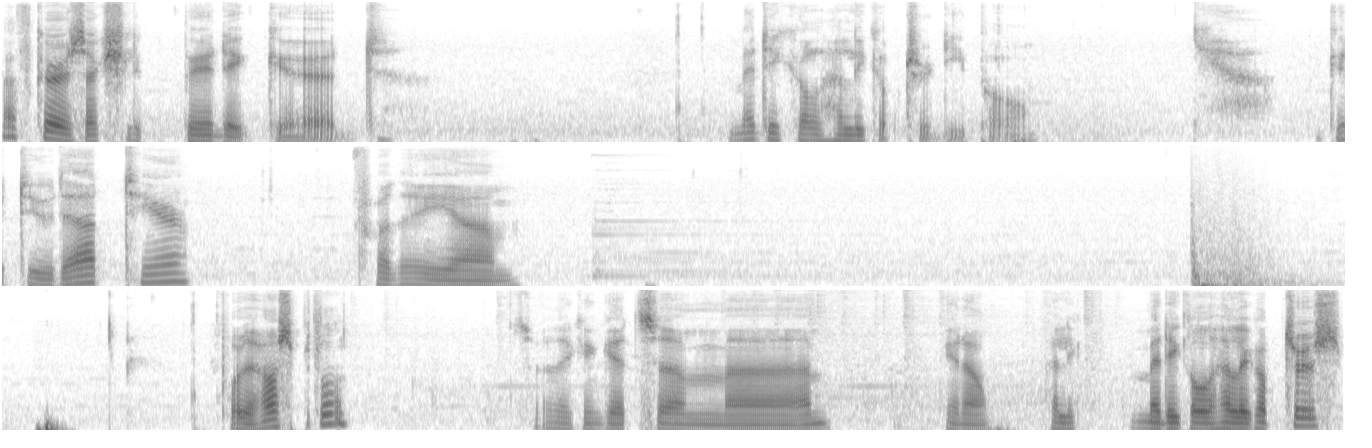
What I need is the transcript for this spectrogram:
Healthcare is actually pretty good. Medical helicopter depot. Yeah, we could do that here for the um, for the hospital, so they can get some, uh, you know, heli medical helicopters.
